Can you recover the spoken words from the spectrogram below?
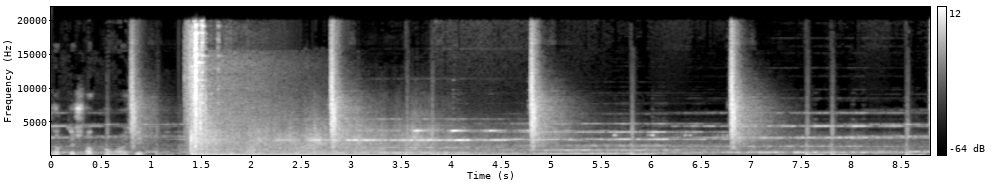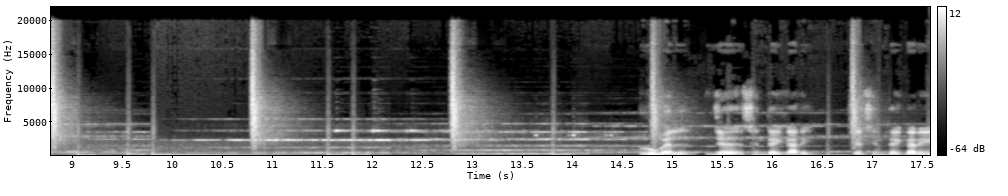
ধরতে সক্ষম হয়েছি। রুবেল যে ছিনতাইকারী, সে ছিনতাইকারী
